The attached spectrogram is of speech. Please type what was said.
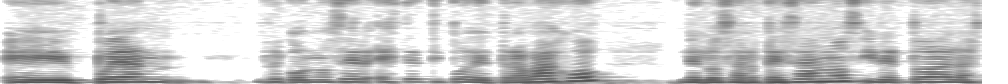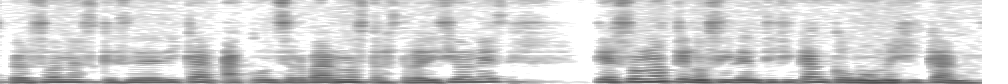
eh, puedan reconocer este tipo de trabajo de los artesanos y de todas las personas que se dedican a conservar nuestras tradiciones, que son los que nos identifican como mexicanos.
